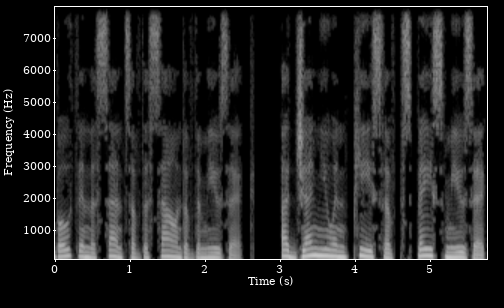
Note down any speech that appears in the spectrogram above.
both in the sense of the sound of the music a genuine piece of space music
